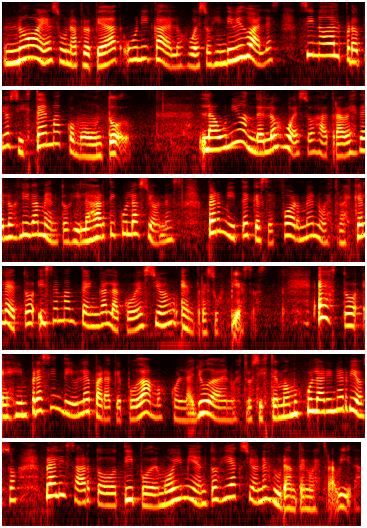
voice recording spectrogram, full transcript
no es una propiedad única de los huesos individuales, sino del propio sistema como un todo. La unión de los huesos a través de los ligamentos y las articulaciones permite que se forme nuestro esqueleto y se mantenga la cohesión entre sus piezas. Esto es imprescindible para que podamos, con la ayuda de nuestro sistema muscular y nervioso, realizar todo tipo de movimientos y acciones durante nuestra vida.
